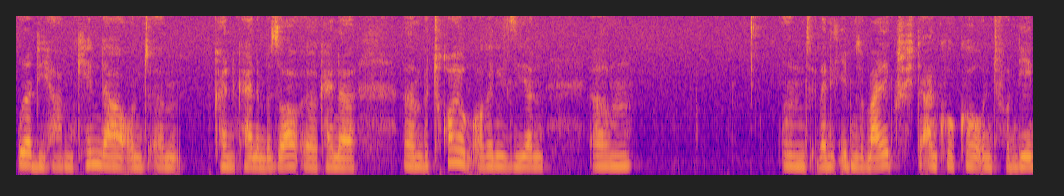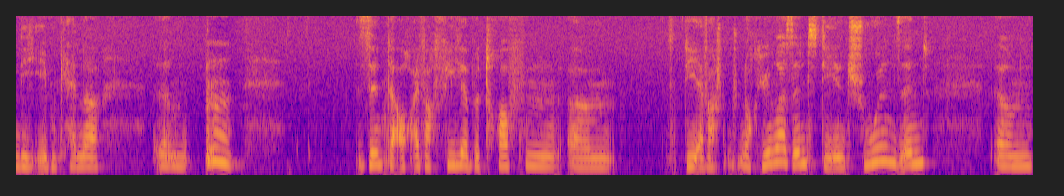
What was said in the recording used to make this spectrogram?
oder die haben Kinder und ähm, können keine, Besor äh, keine ähm, Betreuung organisieren. Ähm, und wenn ich eben so meine Geschichte angucke und von denen, die ich eben kenne, ähm, sind da auch einfach viele betroffen, ähm, die einfach noch jünger sind, die in Schulen sind, ähm,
